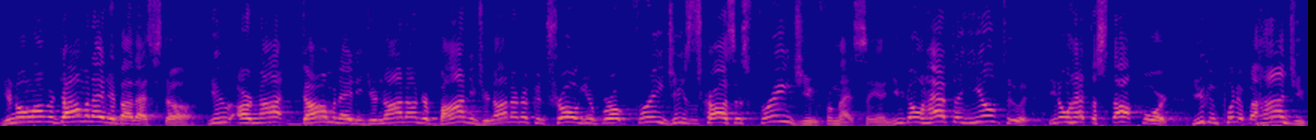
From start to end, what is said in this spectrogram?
You're no longer dominated by that stuff. You are not dominated. You're not under bondage. You're not under control. You're broke free. Jesus Christ has freed you from that sin. You don't have to yield to it. You don't have to stop for it. You can put it behind you.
